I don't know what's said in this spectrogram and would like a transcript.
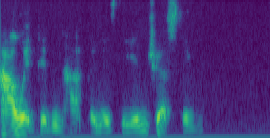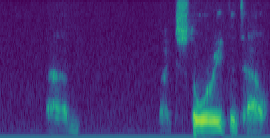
how it didn't happen is the interesting um, like story to tell.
